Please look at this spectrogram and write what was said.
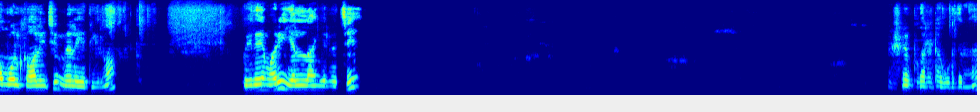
ஆமோல் கால் இன்ச்சு மேலே ஏற்றிக்கலாம் இதே மாதிரி எல் ஆங்கிள் வச்சு ஷேப் கரெக்டாக கொடுத்துருங்க.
